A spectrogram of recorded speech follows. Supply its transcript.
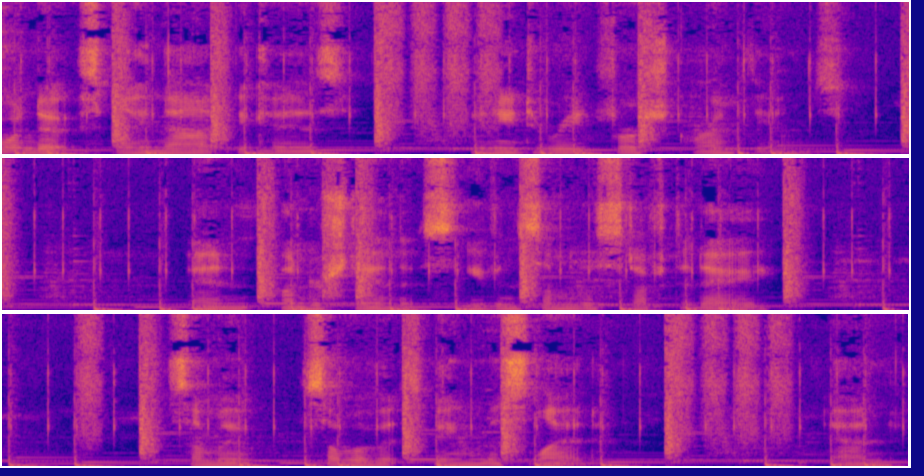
Wanted to explain that because you need to read First Corinthians and understand that even some of the stuff today, some of some of it's being misled, and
